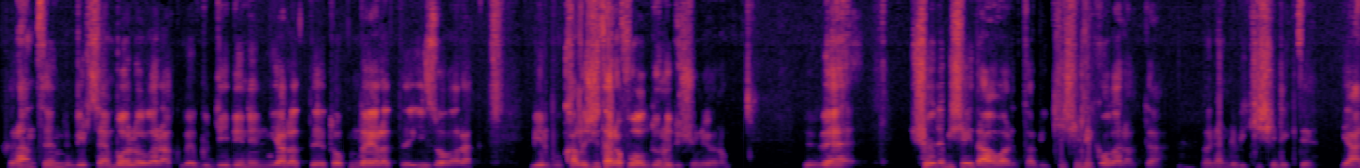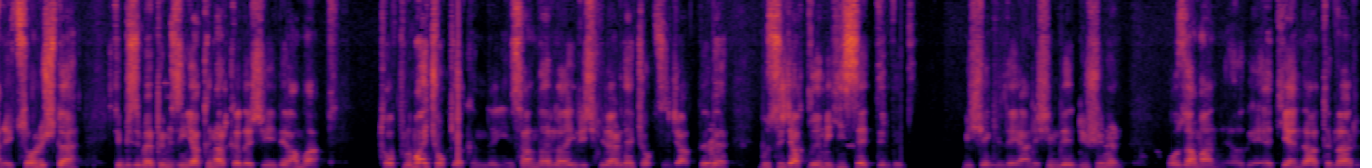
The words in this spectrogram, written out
Hrant'ın bir sembol olarak ve bu dilinin yarattığı, toplumda yarattığı iz olarak bir kalıcı tarafı olduğunu düşünüyorum. Ve şöyle bir şey daha vardı tabii. Kişilik olarak da önemli bir kişilikti. Yani sonuçta işte bizim hepimizin yakın arkadaşıydı ama topluma çok yakındı. İnsanlarla ilişkilerde çok sıcaktı ve bu sıcaklığını hissettirdi bir şekilde. Yani şimdi düşünün o zaman Etienne de hatırlar.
